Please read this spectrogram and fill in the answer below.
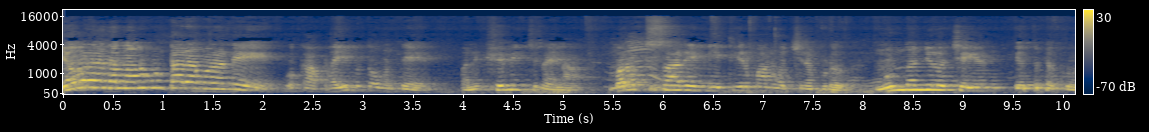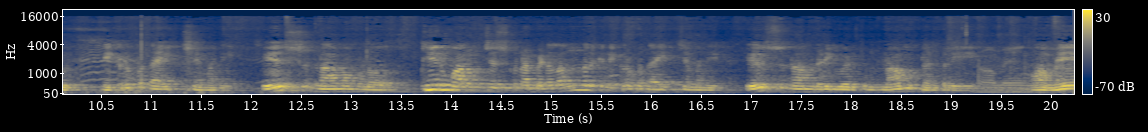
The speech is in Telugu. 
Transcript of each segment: ఎవరేదన్నా అనుకుంటారేమోనని ఒక భయముతో ఉంటే అని క్షమించినైనా మరొకసారి నీ తీర్మానం వచ్చినప్పుడు ముందంజలో చేయ ఎత్తుటకు నీ కృప దయచేయమని యేసు నామములో తీర్మానం చేసుకున్న బిడ్డలందరికీ నీ కృప దయచేయమని యేసు నామం అడిగి పెడుకుంటున్నాము తండ్రి. ఆమె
